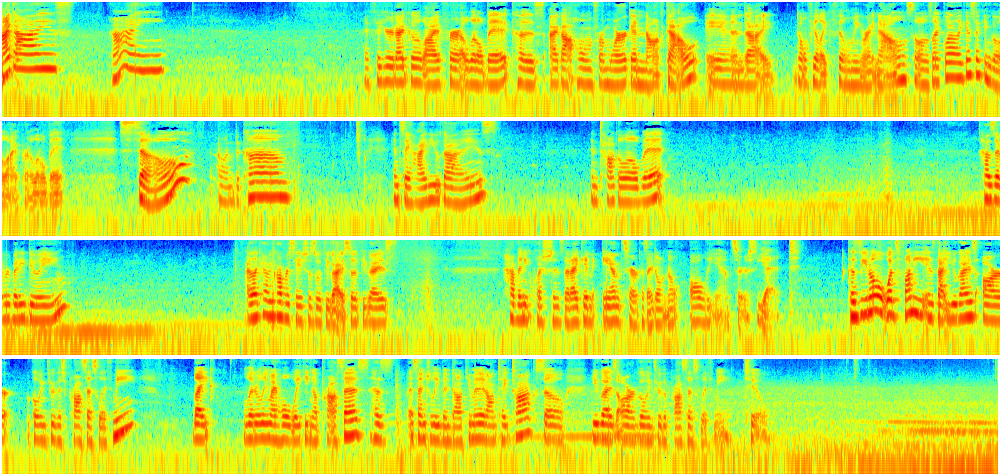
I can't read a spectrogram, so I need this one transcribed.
Hi, guys. Hi. I figured I'd go live for a little bit because I got home from work and knocked out, and I don't feel like filming right now. So I was like, well, I guess I can go live for a little bit. So I wanted to come and say hi to you guys and talk a little bit. How's everybody doing? I like having conversations with you guys. So if you guys have any questions that I can answer, because I don't know all the answers yet. Because you know what's funny is that you guys are going through this process with me. Like, literally, my whole waking up process has essentially been documented on TikTok. So you guys are going through the process with me too.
